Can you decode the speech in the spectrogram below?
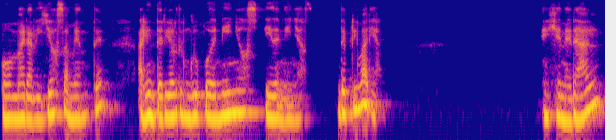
o maravillosamente al interior de un grupo de niños y de niñas de primaria. En general,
